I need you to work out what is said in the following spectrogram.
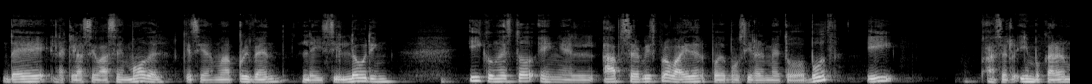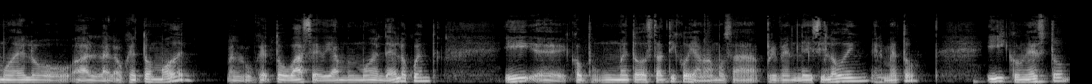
de la clase base model que se llama prevent lazy loading. Y con esto en el app service provider podemos ir al método boot y hacer invocar el modelo al, objeto model al objeto base digamos model de eloquent y eh, con un método estático llamamos a prevent lazy loading el método. Y con esto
